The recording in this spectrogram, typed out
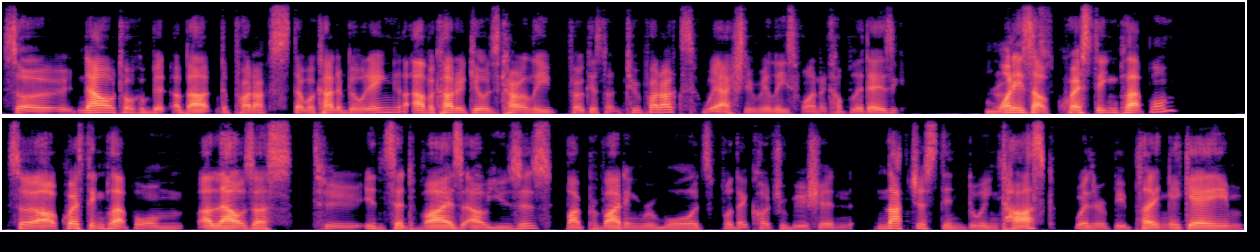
So now I'll talk a bit about the products that we're kind of building. Avocado Guild is currently focused on two products. We actually released one a couple of days ago. One is our questing platform. So our questing platform allows us to incentivize our users by providing rewards for their contribution, not just in doing tasks, whether it be playing a game,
